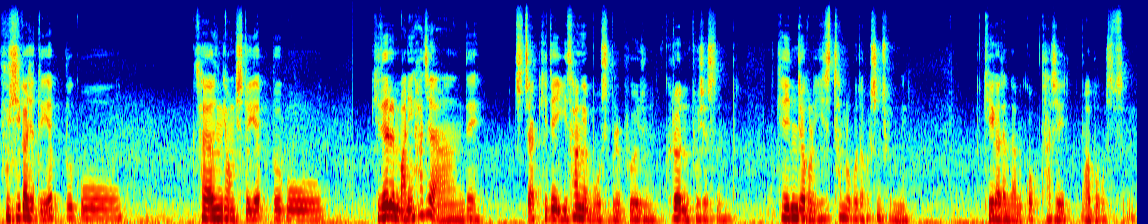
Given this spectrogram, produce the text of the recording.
구시가지도 예쁘고 자연 경치도 예쁘고 기대를 많이 하지 않았는데 진짜 기대 이상의 모습을 보여준 그런 도시였습니다. 개인적으로 이스탄불보다 훨씬 좋네요. 기회가 된다면 꼭 다시 와보고 싶습니다.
